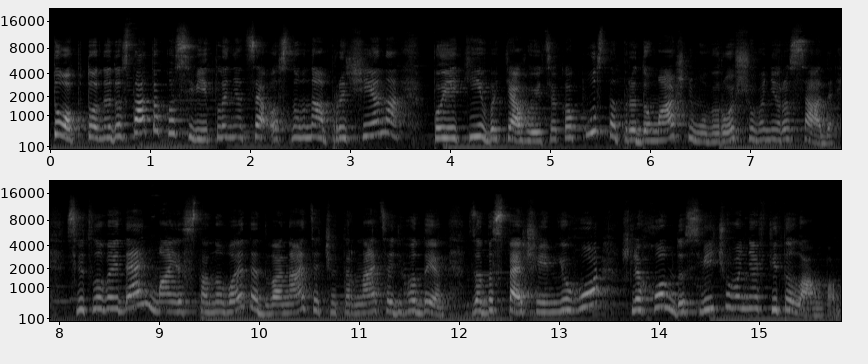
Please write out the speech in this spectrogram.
Тобто недостаток освітлення це основна причина, по якій витягується капуста при домашньому вирощуванні розсади. Світловий день має становити 12-14 годин. Забезпечуємо його шляхом досвідчування фітолампами.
